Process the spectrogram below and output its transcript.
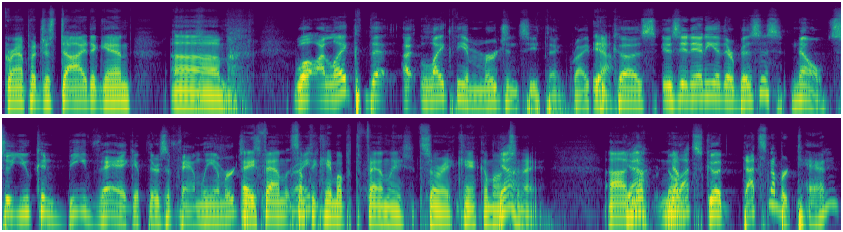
Grandpa just died again. Um, Well, I like that. I like the emergency thing, right? Yeah. Because is it any of their business? No. So you can be vague if there's a family emergency. hey, family. right? Something came up with the family. Sorry, can't come out Yeah. tonight. Uh, Yeah. num- no, num- that's good. That's number ten.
